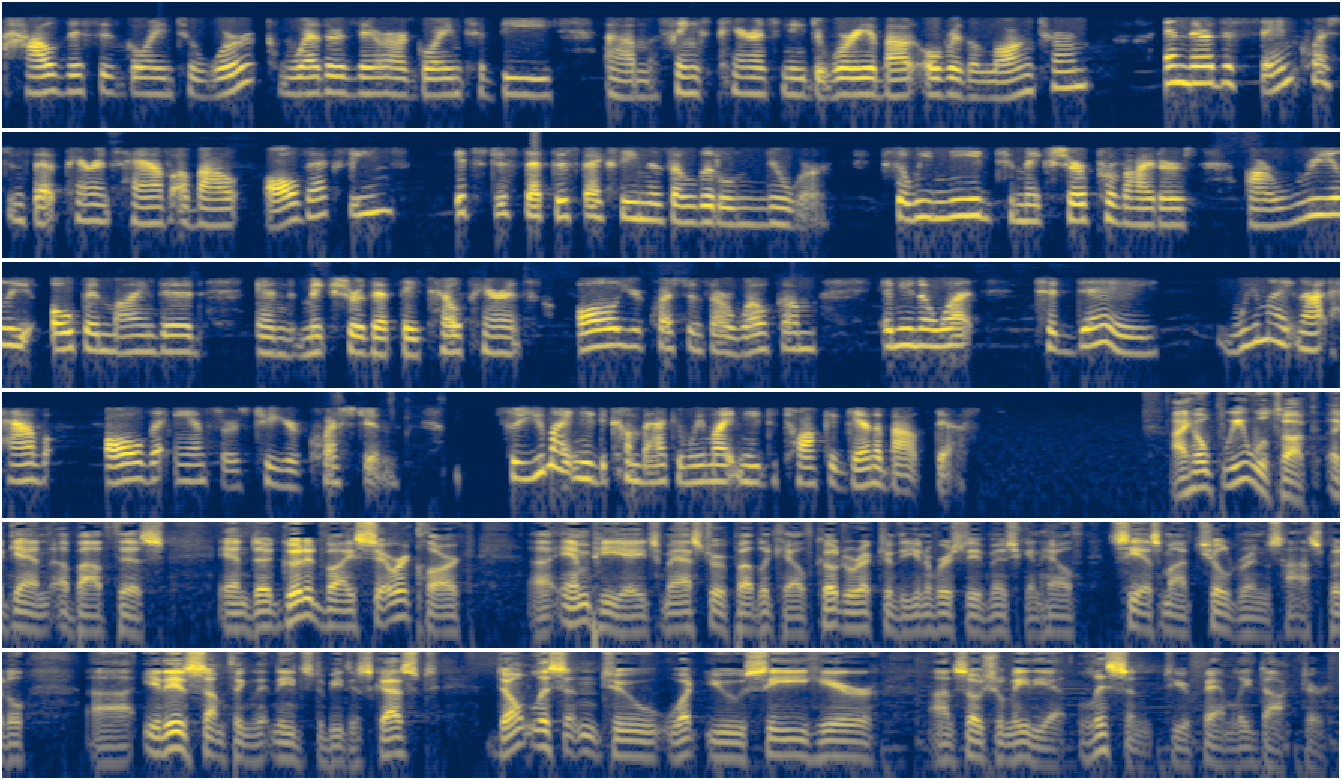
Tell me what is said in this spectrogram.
how this is going to work, whether there are going to be um, things parents need to worry about over the long term. And they're the same questions that parents have about all vaccines. It's just that this vaccine is a little newer. So we need to make sure providers are really open minded and make sure that they tell parents all your questions are welcome. And you know what? Today, we might not have all the answers to your question. So you might need to come back and we might need to talk again about this. I hope we will talk again about this. And uh, good advice, Sarah Clark, uh, MPH, Master of Public Health, co-director of the University of Michigan Health, C.S. Mott Children's Hospital. Uh, it is something that needs to be discussed. Don't listen to what you see here on social media. Listen to your family doctor.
